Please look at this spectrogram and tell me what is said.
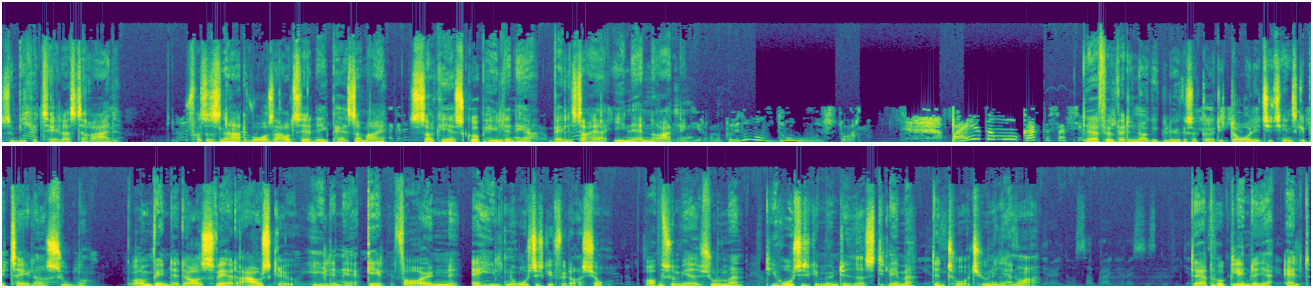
som vi kan tale os til rette. For så snart vores aftale ikke passer mig, så kan jeg skubbe hele den her valgsejr i en anden retning. Derfor vil det nok ikke lykkes at gøre de dårlige tjetjenske betalere sure. Omvendt er det også svært at afskrive hele den her gæld for øjnene af hele den russiske federation, opsummerede Schulman de russiske myndigheders dilemma den 22. januar. Derpå glemte jeg alt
